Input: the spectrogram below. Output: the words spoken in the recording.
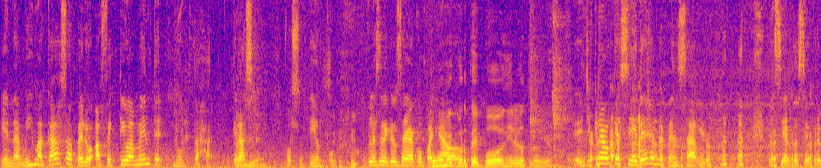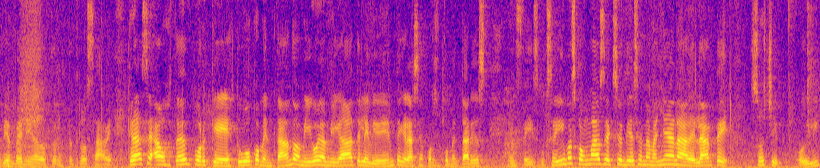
en la misma casa, pero afectivamente no estás ahí. Gracias por su tiempo. Un placer que nos haya acompañado. ¿Cómo me porté? ¿Puedo venir el otro día? Eh, yo creo que sí, déjeme pensarlo. no es cierto, siempre bienvenida, doctor, usted lo sabe. Gracias a usted porque estuvo comentando, amigo y amiga televidente. Gracias por sus comentarios en Facebook. Seguimos con más Sección 10 en la mañana. Adelante, Xochitl, Oili.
